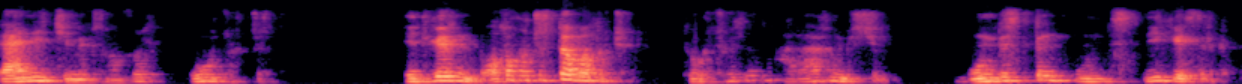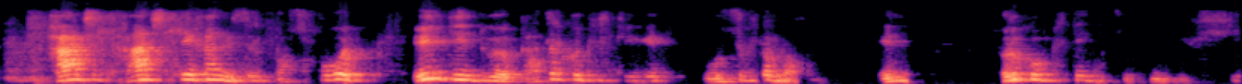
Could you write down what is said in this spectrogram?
дайны чимийг сонсвол үүс учирт. Эдгээр нь болох учиртай боловч төгсгөл нь хараахан биш юм. Үндэстэн үндэстнийх эсрэг хаанчл хаанчлалынхаа эсрэг босох бөгөөд энэ тэндгүй газар хөдлөлт хийгээд өсөглөн болно. Энэ төрөг хөвгөлтийн зөвхөн гэсэн.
